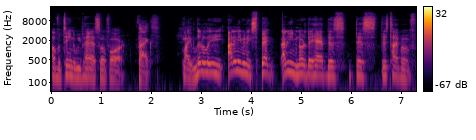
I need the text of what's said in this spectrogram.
of a team that we've had so far. Facts. Like literally, I didn't even expect. I didn't even know that they had this this this type of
